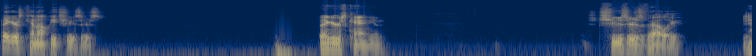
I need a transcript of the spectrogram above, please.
beggars cannot be choosers. Beggar's Canyon. Choosers Valley.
